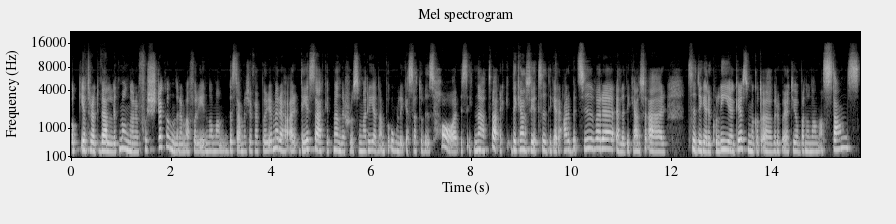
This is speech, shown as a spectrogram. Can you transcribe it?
Och jag tror att väldigt många av de första kunderna man får in om man bestämmer sig för att börja med det här, det är säkert människor som man redan på olika sätt och vis har i sitt nätverk. Det kanske är tidigare arbetsgivare eller det kanske är tidigare kollegor som har gått över och börjat jobba någon annanstans.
